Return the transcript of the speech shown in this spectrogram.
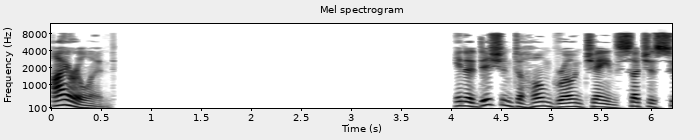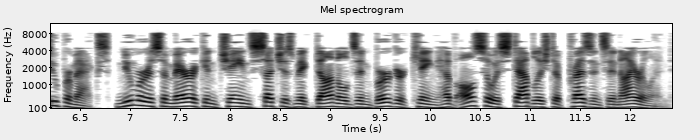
Ireland In addition to home-grown chains such as Supermac's, numerous American chains such as McDonald's and Burger King have also established a presence in Ireland.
